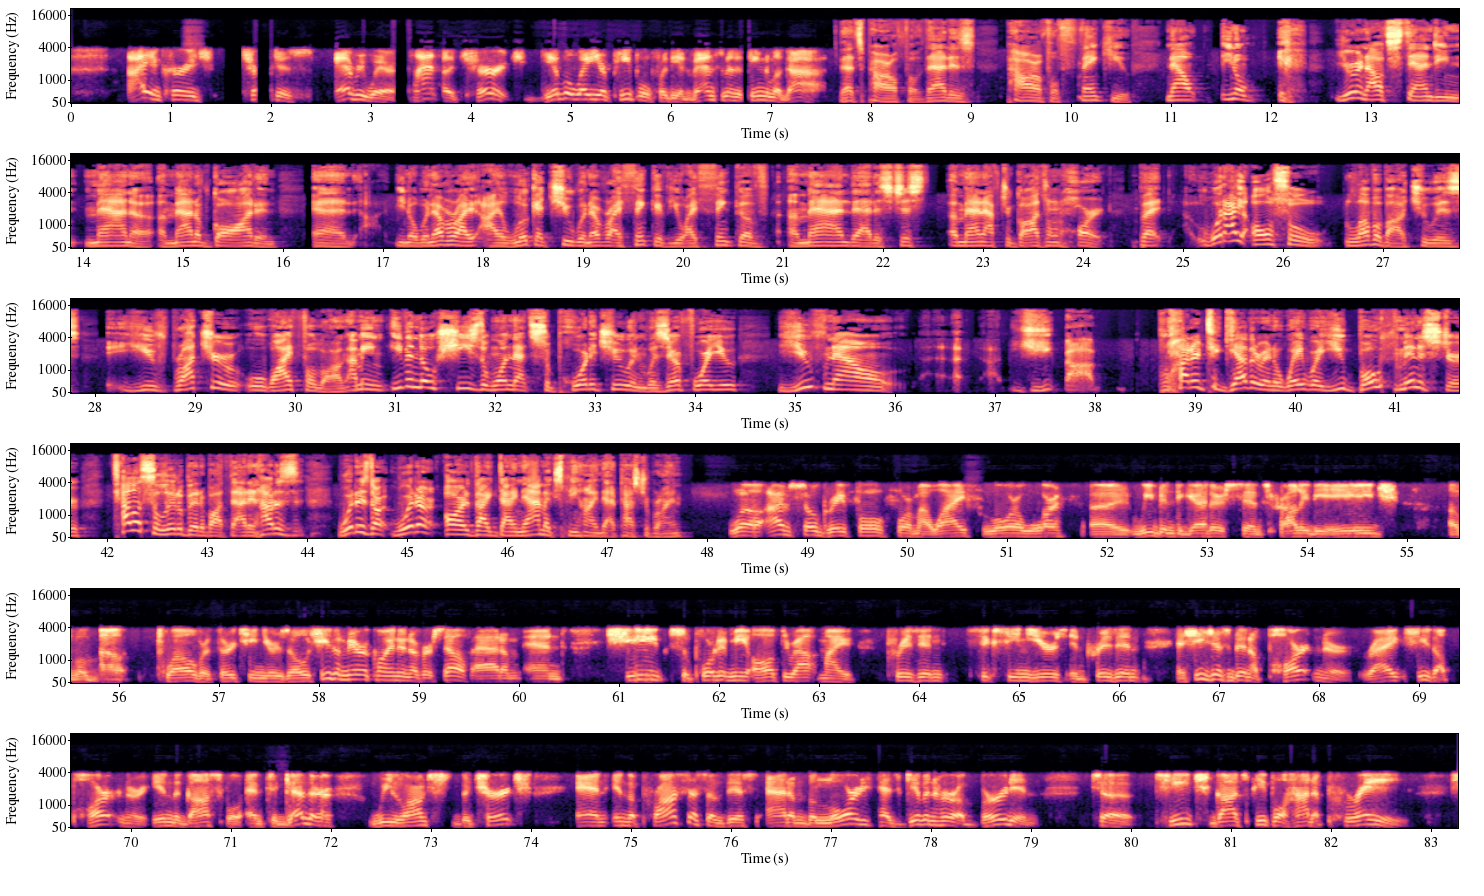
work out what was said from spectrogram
I encourage churches everywhere plant a church, give away your people for the advancement of the kingdom of God. That's powerful. That is powerful. Thank you. Now, you know, you're an outstanding man, a, a man of God, and and you know, whenever I, I look at you, whenever I think of you, I think of a man that is just a man after God's own heart. But what I also love about you is you've brought your wife along. I mean, even though she's the one that supported you and was there for you, you've now uh, you, uh, brought her together in a way where you both minister. Tell us a little bit about that and how does what is our what are, are the dynamics behind that, Pastor Brian? Well, I'm so grateful for my wife, Laura Worth. Uh, we've been together since probably the age of about 12 or 13 years old. She's a miracle in and of herself, Adam, and she supported me all throughout my prison 16 years in prison, and she's just been a partner, right? She's a partner in the gospel. And together, we launched the church. And in the process of this, Adam, the Lord has given her a burden to teach God's people how to pray.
